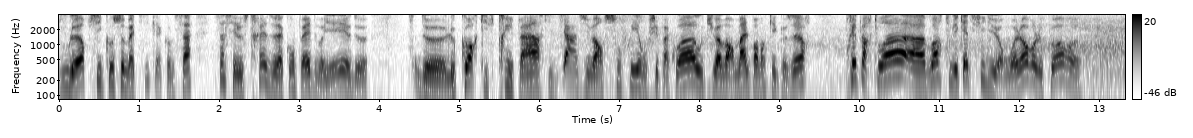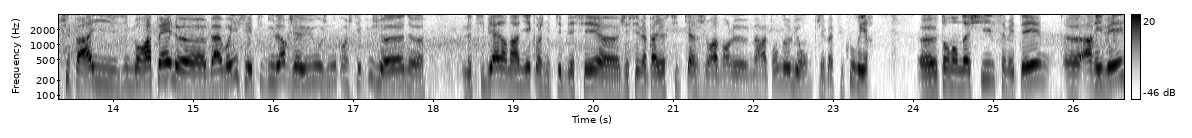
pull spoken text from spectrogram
douleurs psychosomatiques là comme ça. Ça c'est le stress de la compète, vous voyez, de de le corps qui se prépare, qui se dit ah tu vas en souffrir ou je sais pas quoi, ou tu vas avoir mal pendant quelques heures. Prépare-toi à avoir tous les cas de figure. Ou alors le corps, euh, je sais pas, il, me rappelle, euh, bah vous voyez c'est les petites douleurs que j'ai eues au genou quand j'étais plus jeune. Euh, le tibia l'an dernier quand je m'étais blessé, j'ai fait ma périostite 15 jours avant le marathon de Lyon, j'ai pas pu courir. tendon d'Achille, ça m'était arrivé.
